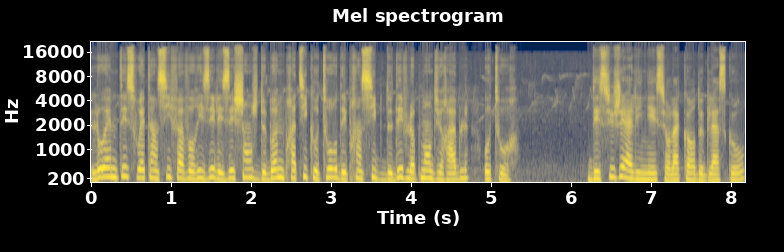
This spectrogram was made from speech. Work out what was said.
L'OMT souhaite ainsi favoriser les échanges de bonnes pratiques autour des principes de développement durable, autour des sujets alignés sur l'accord de Glasgow,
